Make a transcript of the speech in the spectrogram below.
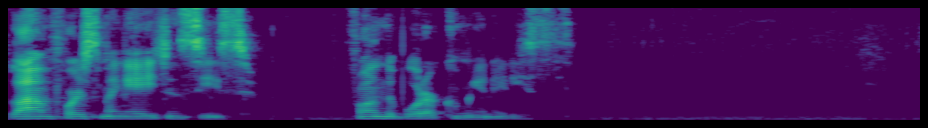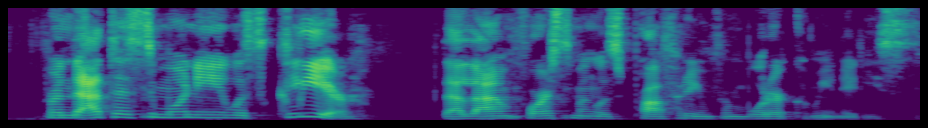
law enforcement agencies from the border communities. From that testimony, it was clear that law enforcement was profiting from border communities.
